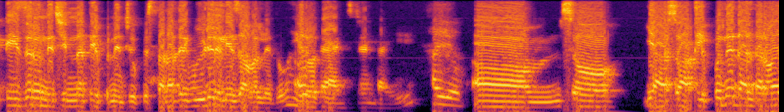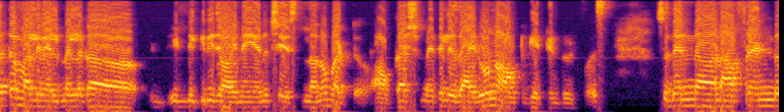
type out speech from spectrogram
టీజర్ ఉంది చిన్న క్లిప్ నేను చూపిస్తాను. అది వీడియో రిలీజ్ అవ్వలేదు. హీరోకి యాక్సిడెంట్ అయ్యో. సో యా సో ఆ క్లిప్ ఉంది. దాని తర్వాత మళ్ళీ మెల్లమెల్లగా డిగ్రీ జాయిన్ అయ్యాను. చేస్తున్నాను. బట్ అవకాశం అయితే లేదు. I don't know how to get into it first so then నా ఫ్రెండ్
